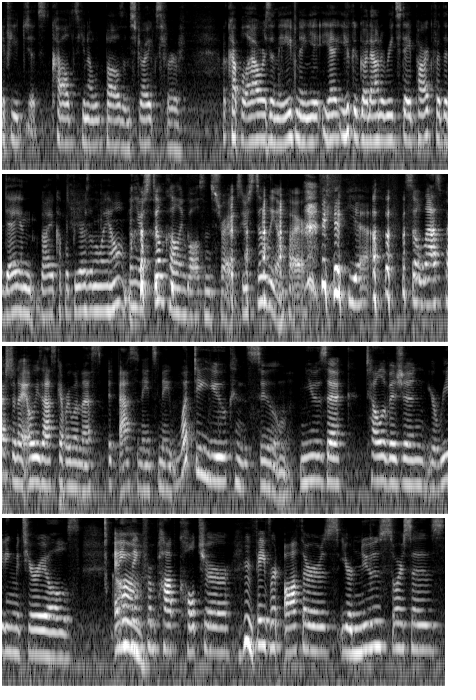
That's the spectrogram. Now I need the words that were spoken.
if you just called, you know, balls and strikes for a couple hours in the evening, you, yeah, you could go down to Reid State Park for the day and buy a couple beers on the way home. and you're still calling balls and strikes. You're still the umpire. yeah. So, last question I always ask everyone this. It fascinates me. What do you consume? Music, television, your reading materials, anything Oh. from pop culture, Hmm. favorite authors, your news sources?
